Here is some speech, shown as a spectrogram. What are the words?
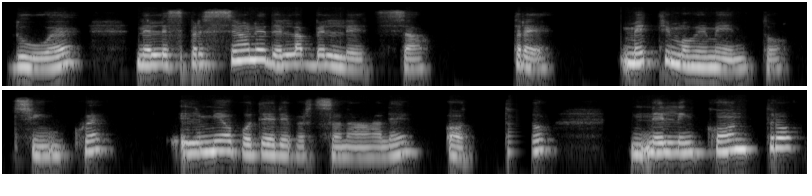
2, nell'espressione della bellezza 3, metti in movimento 5, il mio potere personale 8, nell'incontro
